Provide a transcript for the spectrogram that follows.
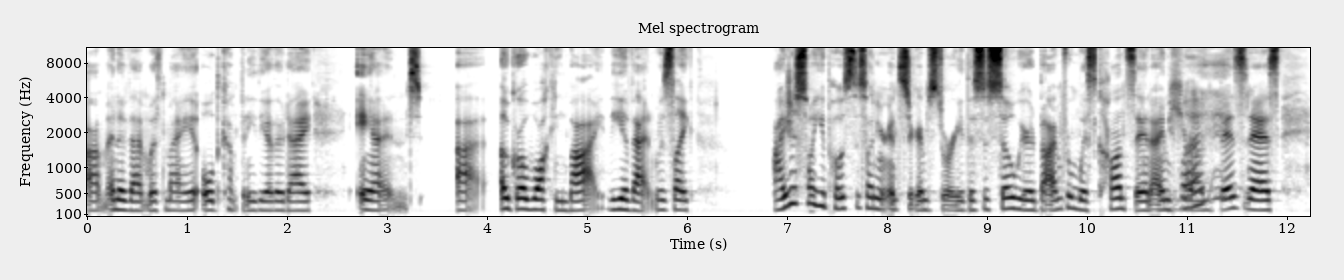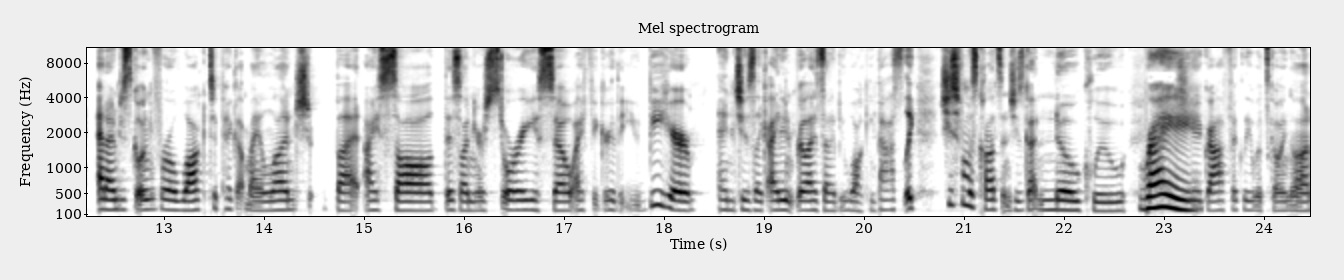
um, an event with my old company the other day, and uh, a girl walking by the event was like, I just saw you post this on your Instagram story. This is so weird, but I'm from Wisconsin. I'm here on business and I'm just going for a walk to pick up my lunch. But I saw this on your story, so I figured that you'd be here. And she was like, I didn't realize that I'd be walking past. Like, she's from Wisconsin. She's got no clue Right. geographically what's going on.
